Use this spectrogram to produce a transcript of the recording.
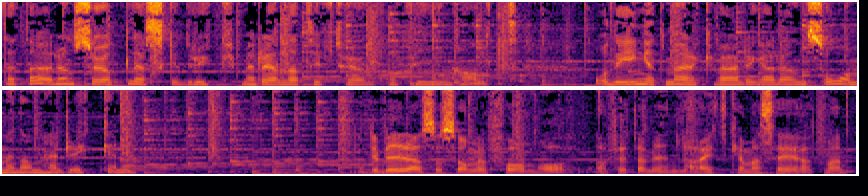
Detta är en söt läskedryck med relativt hög koffeinhalt. Och det är inget märkvärdigare än så med de här dryckerna. Det blir alltså som en form av amfetamin light kan man säga. Att man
